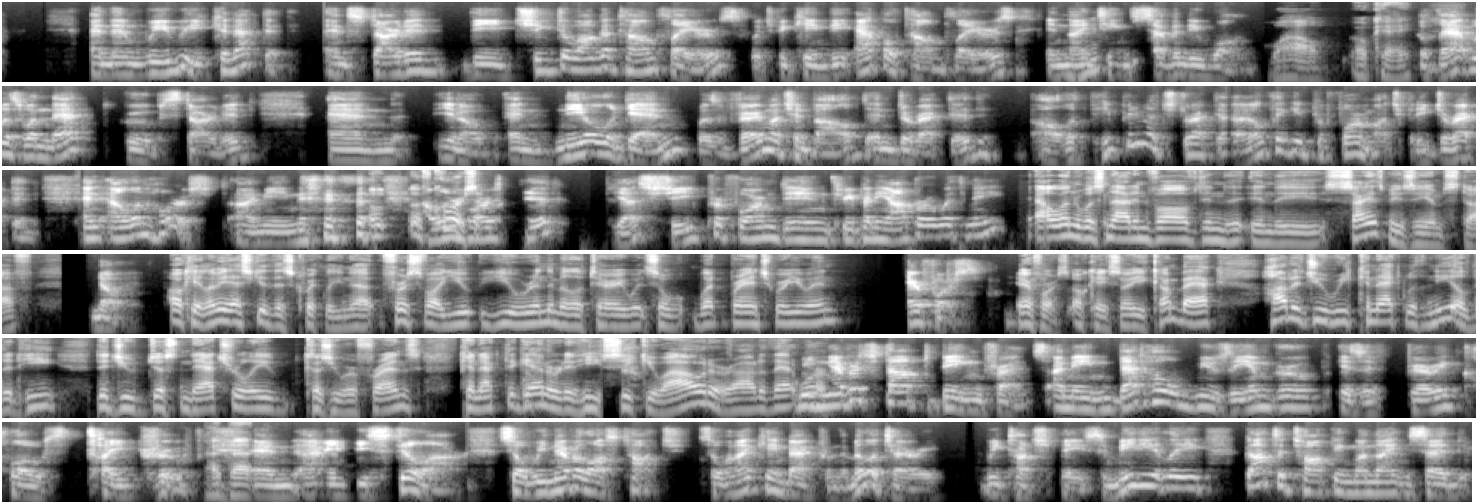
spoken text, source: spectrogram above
and then we reconnected and started the Cheektowaga Town Players, which became the Appletown Players in mm-hmm. 1971. Wow. Okay. So that was when that group started. And, you know, and Neil again was very much involved and directed all the, he pretty much directed. I don't think he performed much, but he directed. And Ellen Horst, I mean, oh, of Ellen course. Horst did. Yes, she performed in Three Penny Opera with me. Ellen was not involved in the in the Science Museum stuff. No, Okay, let me ask you this quickly. Now, first of all, you you were in the military. So, what branch were you in? Air Force. Air Force. Okay, so you come back. How did you reconnect with Neil? Did he? Did you just naturally, because you were friends, connect again, or did he seek you out, or out of that We never stopped being friends. I mean, that whole museum group is a very close, tight group, I bet. and I mean, we still are. So we never lost touch. So when I came back from the military, we touched base immediately. Got to talking one night and said,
